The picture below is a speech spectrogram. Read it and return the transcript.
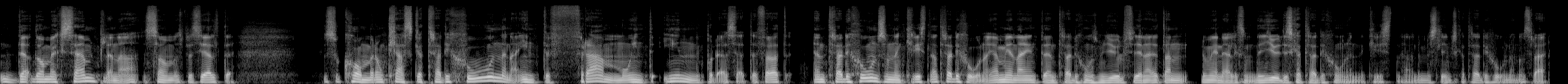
de, de exemplen som speciellt så kommer de klassiska traditionerna inte fram och inte in på det sättet. För att en tradition som den kristna traditionen, jag menar inte en tradition som julfirande, utan då menar jag liksom den judiska traditionen, den kristna, den muslimska traditionen och sådär.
